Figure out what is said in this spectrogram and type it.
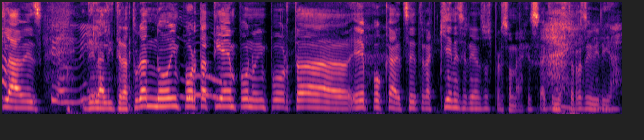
claves de la literatura, no importa tiempo, no importa época, etcétera, ¿quiénes serían esos personajes a quienes usted recibiría?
